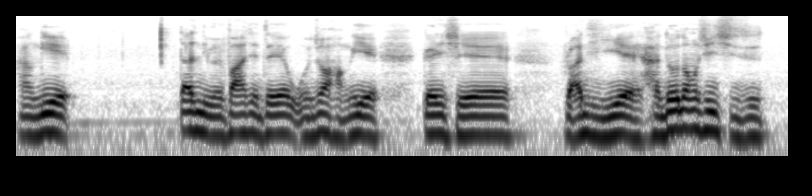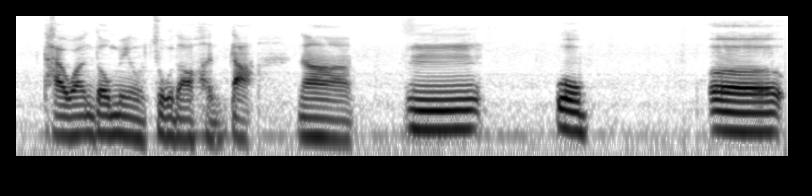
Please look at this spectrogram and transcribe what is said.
行业，但是你会发现这些文创行业跟一些软体业很多东西其实台湾都没有做到很大。那嗯，我呃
